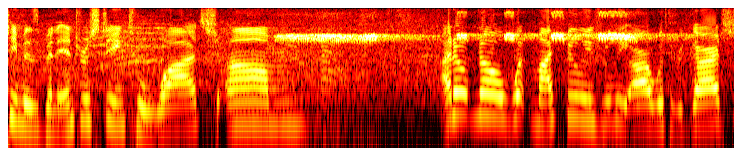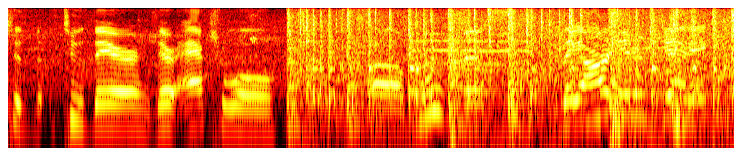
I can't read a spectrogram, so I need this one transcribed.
team has been interesting to watch. Um, I don't know what my feelings really are with regards to the, to their their actual uh, movements. They are energetic.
